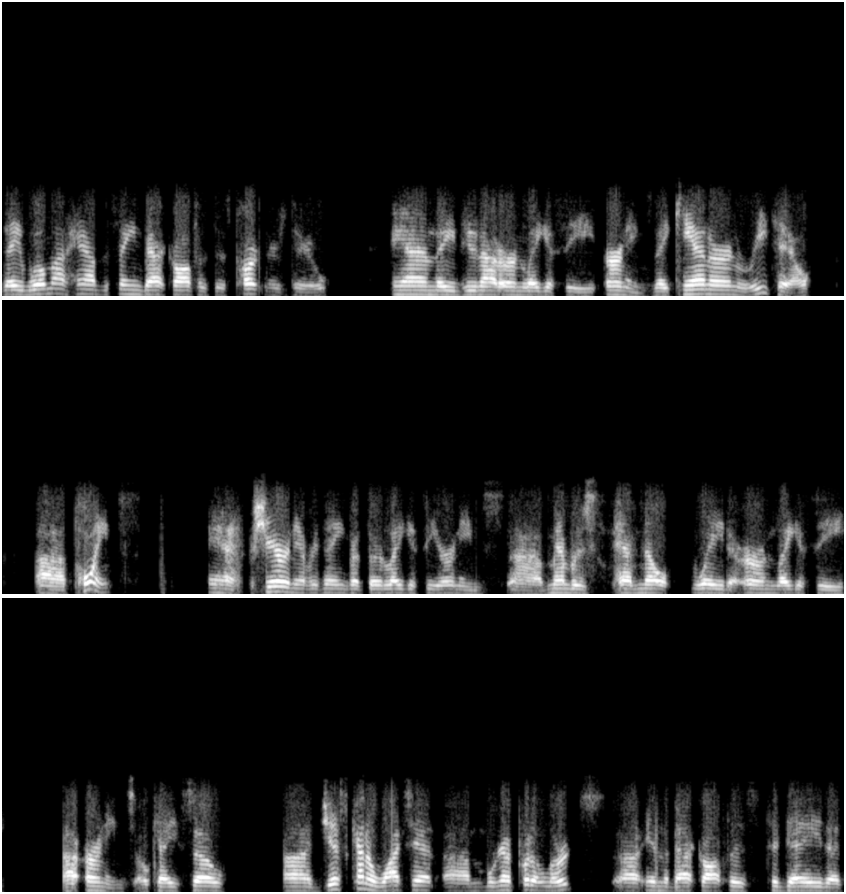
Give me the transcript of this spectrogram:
they will not have the same back office as partners do, and they do not earn legacy earnings. They can earn retail uh, points and share and everything, but their legacy earnings uh, members have no way to earn legacy uh, earnings. Okay, so uh, just kind of watch that. Um, we're going to put alerts uh, in the back office today that's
